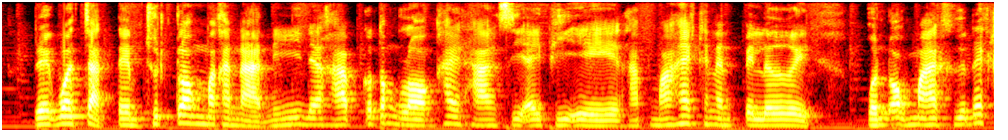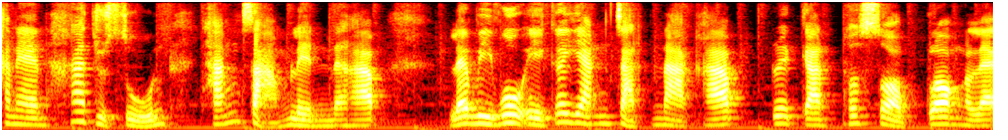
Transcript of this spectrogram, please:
ๆ เรียกว่าจัดเต็มชุดกล้องมาขนาดนี้นะครับ ก็ต้องลองให้ทาง CIPA ครับมาให้คะแนนไปเลย ผลออกมาคือได้คะแนน 5.0 ทั้ง 3 เลนนะครับ และ vivo เองก็ยังจัดหนักครับ ด้วยการทดสอบกล้องและ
